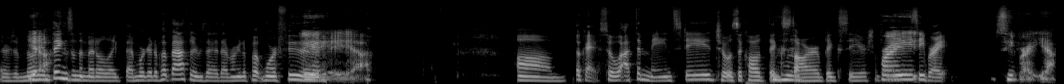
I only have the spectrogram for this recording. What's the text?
there's a million Yeah. things in the middle. Like, then we're gonna put bathrooms there. Then we're gonna put more food. Yeah, yeah, yeah. Um, okay, so at the main stage, what was it called? Big Mhm. Star, Big C, or something? Bright. Sea Bright. See bright, yeah.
